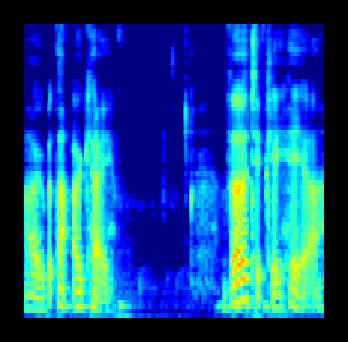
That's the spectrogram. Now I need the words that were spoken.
oh, but that, okay. Vertically here,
